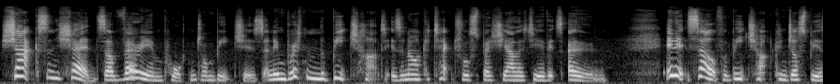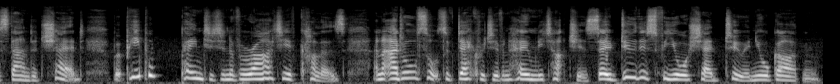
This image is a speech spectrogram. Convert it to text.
Shacks and sheds are very important on beaches, and in Britain the beach hut is an architectural speciality of its own. In itself, a beach hut can just be a standard shed, but people paint it in a variety of colours and add all sorts of decorative and homely touches, so do this for your shed too in your garden.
